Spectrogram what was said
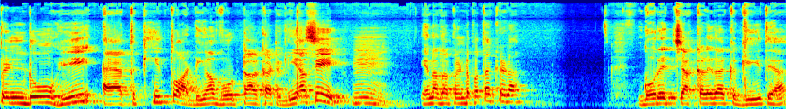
ਪਿੰਡੋਂ ਹੀ ਐਤਕੀ ਤੁਹਾਡੀਆਂ ਵੋਟਾਂ ਘਟ ਗਈਆਂ ਸੀ। ਇਹਨਾਂ ਦਾ ਪਿੰਡ ਪਤਾ ਕਿਹੜਾ? ਗੋਰੇ ਚੱਕ ਵਾਲੇ ਦਾ ਇੱਕ ਗੀਤ ਆ।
